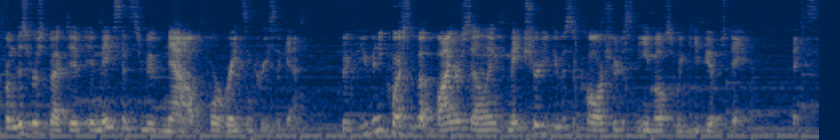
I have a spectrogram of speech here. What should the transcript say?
From this perspective, it makes sense to move now before rates increase again. So if you have any questions about buying or selling, make sure you give us a call or shoot us an email so we can keep you up to date. Thanks.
